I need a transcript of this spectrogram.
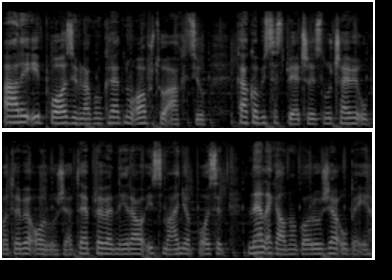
ali i poziv na konkretnu opštu akciju kako bi se spriječili slučajevi upotrebe oružja te prevenirao i smanjio posjed nelegalnog oružja u BiH.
